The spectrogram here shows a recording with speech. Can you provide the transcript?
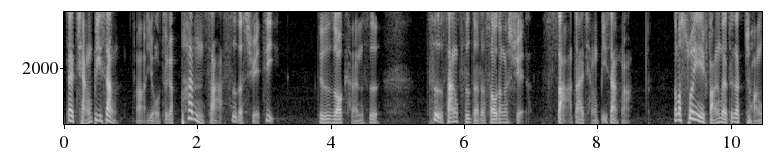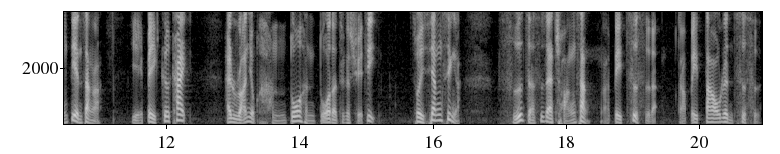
在墙壁上啊有这个喷洒式的血迹，就是说可能是刺伤死者的时候那个血洒在墙壁上啊。那么睡房的这个床垫上啊也被割开，还软有很多很多的这个血迹，所以相信啊死者是在床上啊被刺死的啊被刀刃刺死。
